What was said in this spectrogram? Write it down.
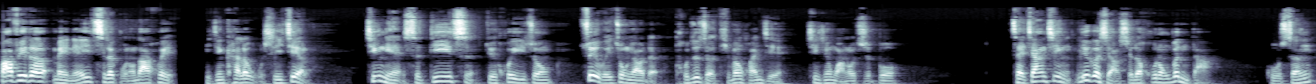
巴菲特每年一次的股东大会已经开了五十一届了，今年是第一次对会议中。最为重要的投资者提问环节进行网络直播，在将近六个小时的互动问答，股神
